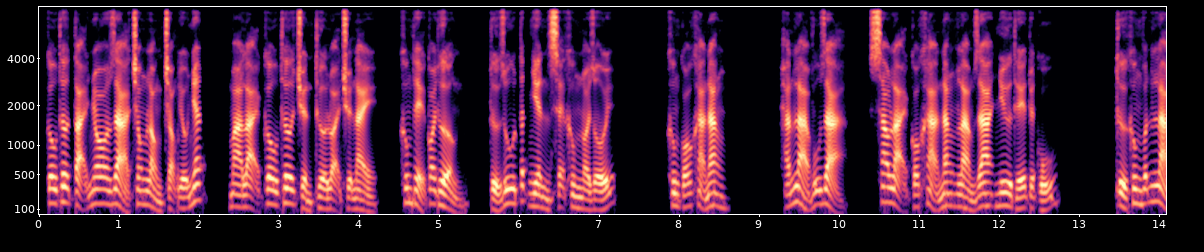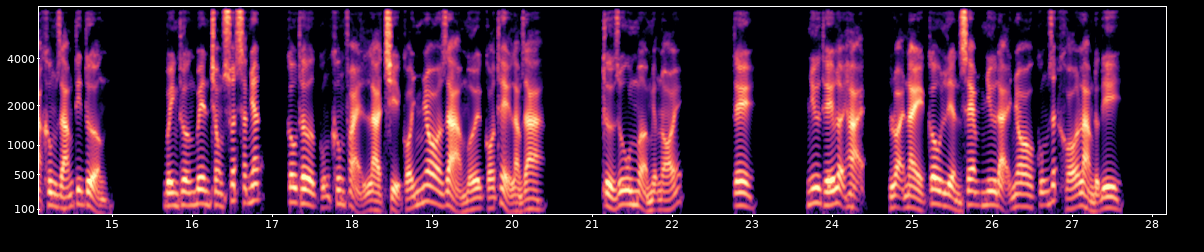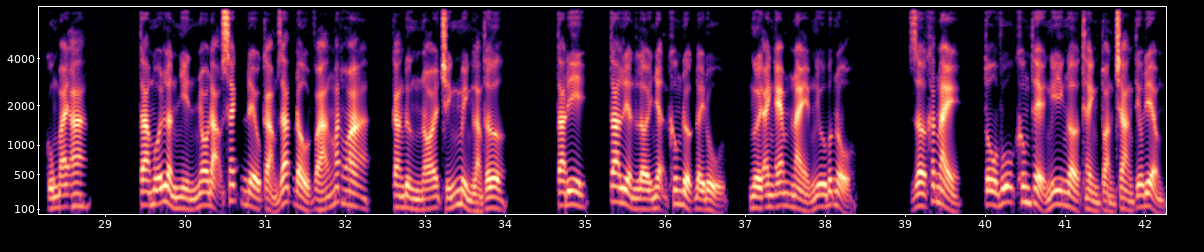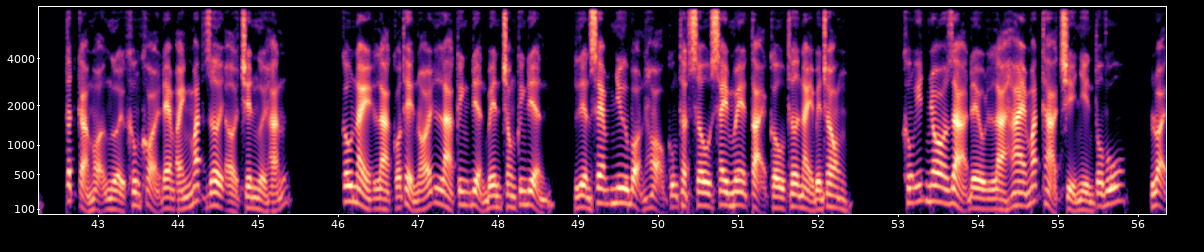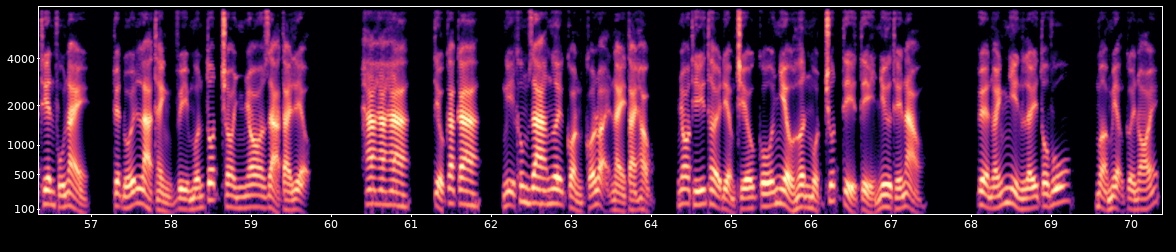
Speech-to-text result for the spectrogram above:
Câu thơ tại nho giả trong lòng trọng yếu nhất, mà lại câu thơ truyền thừa loại chuyện này, không thể coi thường, tử du tất nhiên sẽ không nói dối. Không có khả năng. Hắn là vũ giả, sao lại có khả năng làm ra như thế tuyệt cú? Tử không vẫn là không dám tin tưởng. Bình thường bên trong xuất sắc nhất, câu thơ cũng không phải là chỉ có nho giả mới có thể làm ra. Tử du mở miệng nói. T. Như thế lợi hại, loại này câu liền xem như đại nho cũng rất khó làm được đi. Cúng bái A. Ta mỗi lần nhìn nho đạo sách đều cảm giác đầu váng mắt hoa, càng đừng nói chính mình làm thơ. Ta đi, ta liền lời nhận không được đầy đủ, người anh em này như bức nổ. Giờ khắc này, Tô Vũ không thể nghi ngờ thành toàn tràng tiêu điểm, tất cả mọi người không khỏi đem ánh mắt rơi ở trên người hắn. Câu này là có thể nói là kinh điển bên trong kinh điển, liền xem như bọn họ cũng thật sâu say mê tại câu thơ này bên trong. Không ít nho giả đều là hai mắt thả chỉ nhìn Tô Vũ, loại thiên phú này, tuyệt đối là thành vì muốn tốt cho nho giả tài liệu. Ha ha ha, tiểu ca ca, nghĩ không ra ngươi còn có loại này tài học, nho thí thời điểm chiếu cố nhiều hơn một chút tỉ tỉ như thế nào. Huyền ánh nhìn lấy Tô Vũ, mở miệng cười nói.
